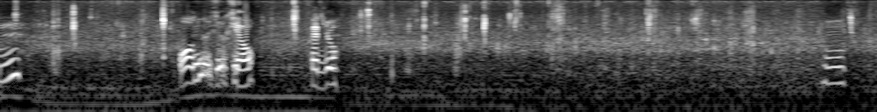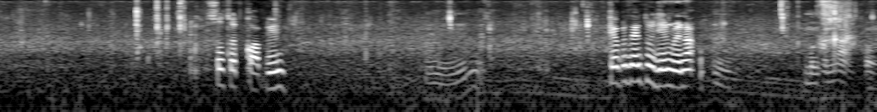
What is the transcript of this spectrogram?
อืมโอ้เนื้อเขียวเผ็ดอยู่อืม สดๆกรอบดีๆอืมเก็บไปใส่ตู้เย็นไว้นะอืมมึงข้างหน้าก่อน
